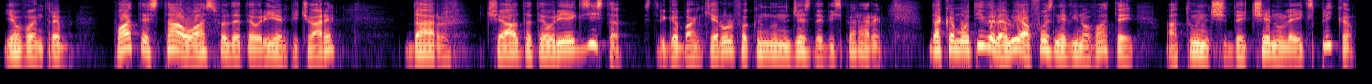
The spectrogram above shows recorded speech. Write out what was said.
Eu vă întreb, Poate sta o astfel de teorie în picioare? Dar ce altă teorie există? strigă bancherul făcând un gest de disperare. Dacă motivele lui au fost nevinovate, atunci de ce nu le explică?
